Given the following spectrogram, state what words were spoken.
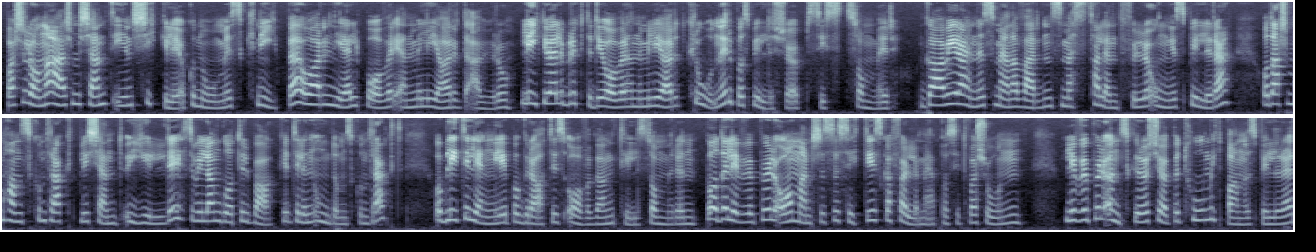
Barcelona er som kjent i en skikkelig økonomisk knipe og har en gjeld på over en milliard euro. Likevel brukte de over en milliard kroner på spillerkjøp sist sommer. Gavi regnes som en av verdens mest talentfulle unge spillere, og dersom hans kontrakt blir kjent ugyldig, så vil han gå tilbake til en ungdomskontrakt og bli tilgjengelig på gratis overgang til sommeren. Både Liverpool og Manchester City skal følge med på situasjonen. Liverpool ønsker å kjøpe to midtbanespillere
